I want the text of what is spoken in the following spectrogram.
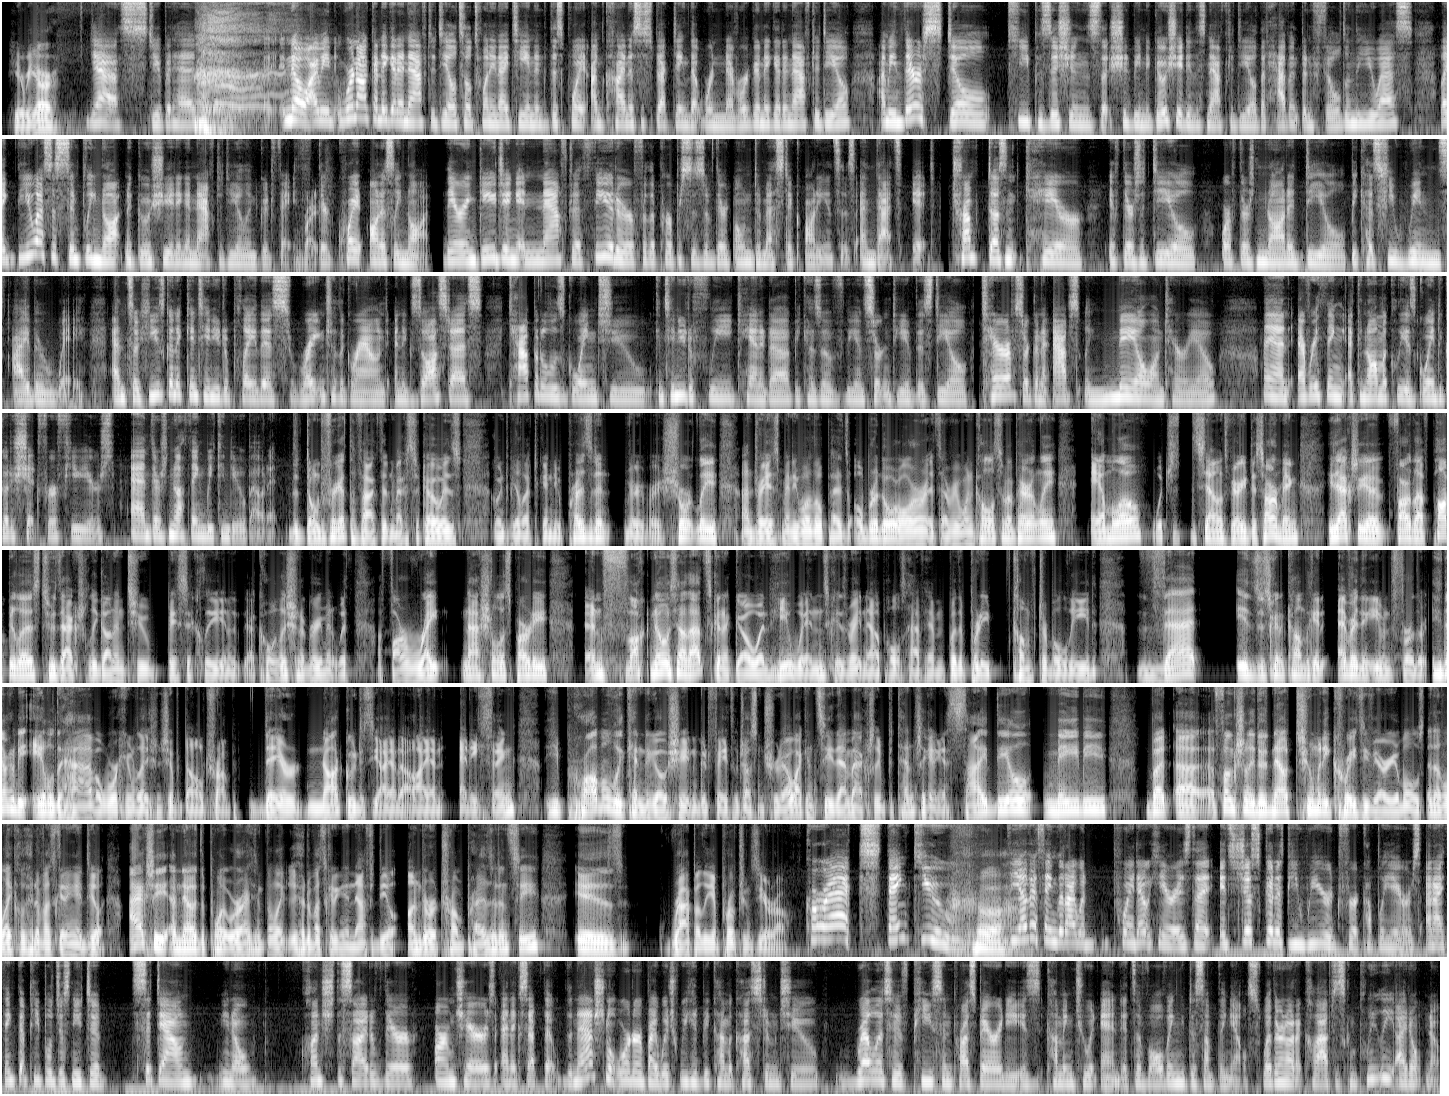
here we are. Yeah, stupid head. no, I mean, we're not going to get a NAFTA deal till 2019. And at this point, I'm kind of suspecting that we're never going to get a NAFTA deal. I mean, there are still key positions that should be negotiating this NAFTA deal that haven't been filled in the U.S. Like, the U.S. is simply not negotiating a NAFTA deal in good faith. Right. They're quite honestly not. They're engaging in NAFTA theater for the purposes of their own domestic audiences, and that's it. Trump doesn't care if there's a deal or if there's not a deal because he wins either way. And so he's going to continue to play this right into the ground and exhaust us. Capital is going to continue to flee Canada because of the uncertainty of this deal. Tariffs are going to absolutely nail Ontario. And everything economically is going to go to shit for a few years. And there's nothing we can do about it. Don't forget the fact that Mexico is going to be electing a new president very, very shortly. Andres Manuel Lopez Obrador, or as everyone calls him apparently, AMLO, which sounds very disarming. He's actually a far left populist who's actually gone into basically a coalition agreement with a far right nationalist party. And fuck knows how that's going to go when he wins, because right now polls have him with a pretty comfortable lead. That is just going to complicate everything even further. He's not going to be able to have a working relationship with Donald Trump. They are not going to see eye to eye on anything. He probably can negotiate in good faith with Justin Trudeau. I can see them actually potentially getting a side deal, maybe. But uh, functionally, there's now too many crazy variables and the likelihood of us getting a deal. I actually am now at the point where I think the likelihood of us getting a NAFTA deal under a Trump presidency is rapidly approaching zero. Correct. Thank you. the other thing that I would point out here is that it's just going to be weird for a couple years. And I think that people just need to sit down, you know, clench the side of their armchairs and accept that the national order by which we had become accustomed to relative peace and prosperity is coming to an end. It's evolving to something else. Whether or not it collapses completely, I don't know.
